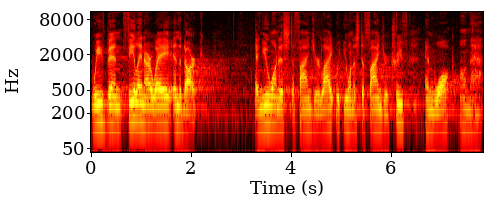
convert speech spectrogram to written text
we've been feeling our way in the dark and you want us to find your light, you want us to find your truth and walk on that.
